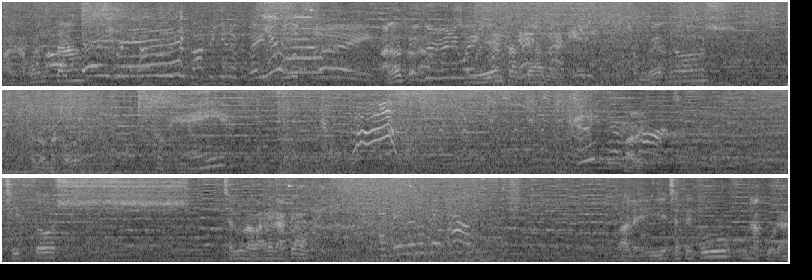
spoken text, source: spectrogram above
vale, aguanta. Al otro lado. Seguridad infranqueable. Vamos a movernos. Es lo mejor. Vale. Hechizos. Échale una barrera a Cloud. Vale, y échate tú una cura.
